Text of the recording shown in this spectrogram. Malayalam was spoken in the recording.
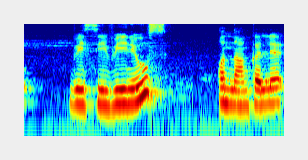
വി ന്യൂസ് ഒന്നാം കല്ല്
